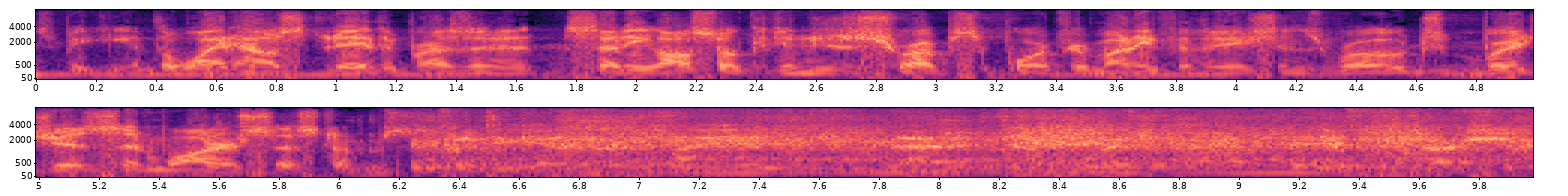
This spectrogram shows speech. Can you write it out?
Speaking at the White House today, the president said he also continued to shore up support for money for the nation's roads, bridges, and water systems. We put together a plan that dealt with infrastructure,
